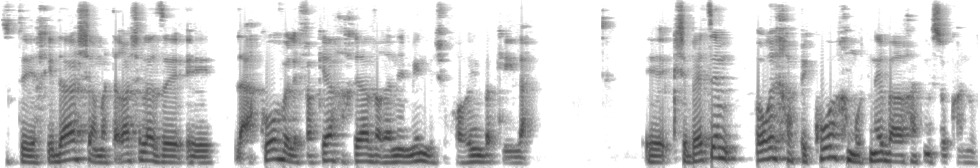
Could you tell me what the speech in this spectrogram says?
זאת יחידה שהמטרה שלה זה אה, לעקוב ולפקח אחרי עברייני מין משוחררים בקהילה. אה, כשבעצם אורך הפיקוח מותנה בהערכת מסוכנות.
